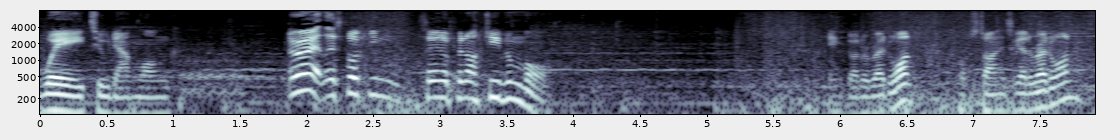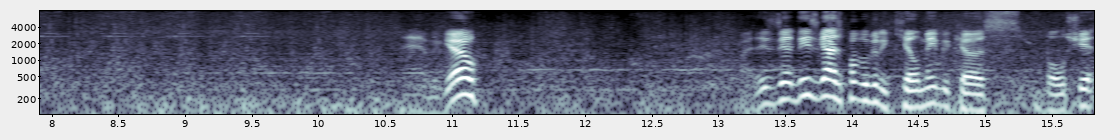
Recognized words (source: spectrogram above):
Way too damn long. Alright, let's fucking turn up a notch even more. Okay, got a red one. I'm starting to get a red one. There we go. Right, these, these guys are probably going to kill me because bullshit.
